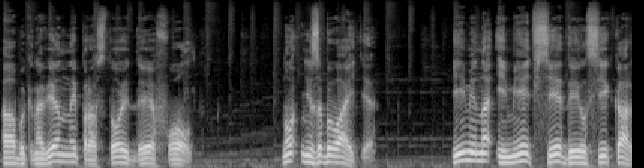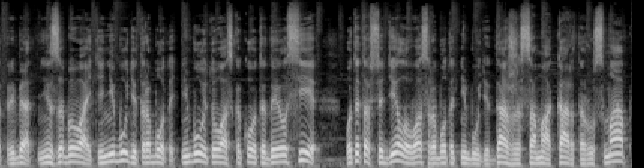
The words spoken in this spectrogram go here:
обыкновенный простой дефолт. Но не забывайте, именно иметь все DLC карт. Ребят, не забывайте, не будет работать, не будет у вас какого-то DLC, вот это все дело у вас работать не будет. Даже сама карта RusMap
